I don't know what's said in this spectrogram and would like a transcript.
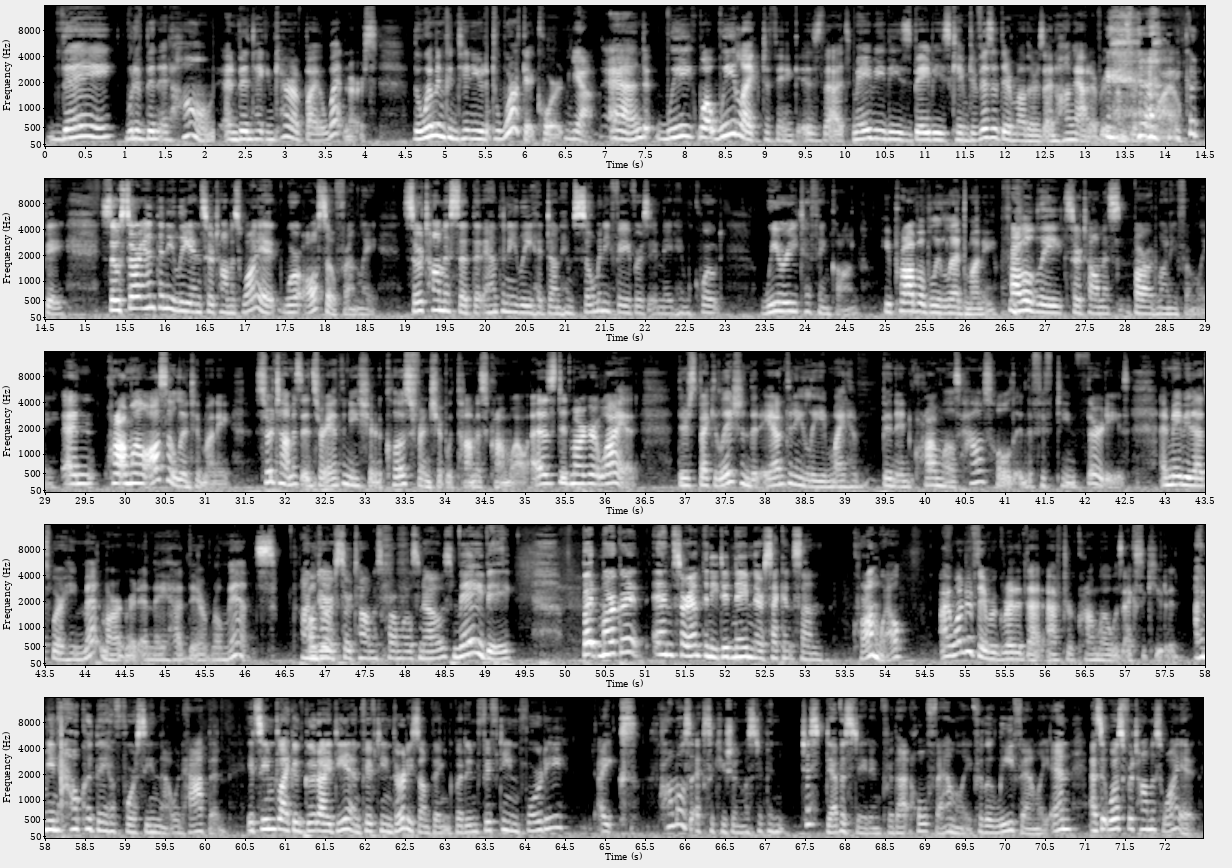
They would have been at home and been taken care of by a wet nurse the women continued to work at court. Yeah. And we what we like to think is that maybe these babies came to visit their mothers and hung out every once in a while. it could be. So Sir Anthony Lee and Sir Thomas Wyatt were also friendly. Sir Thomas said that Anthony Lee had done him so many favors it made him quote weary to think on. He probably lent money. Probably Sir Thomas borrowed money from Lee. And Cromwell also lent him money. Sir Thomas and Sir Anthony shared a close friendship with Thomas Cromwell, as did Margaret Wyatt. There's speculation that Anthony Lee might have been in Cromwell's household in the 1530s, and maybe that's where he met Margaret and they had their romance. Under Although, Sir Thomas Cromwell's nose? Maybe. But Margaret and Sir Anthony did name their second son Cromwell. I wonder if they regretted that after Cromwell was executed. I mean, how could they have foreseen that would happen? It seemed like a good idea in 1530 something, but in 1540, yikes. Cromwell's execution must have been just devastating for that whole family, for the Lee family, and as it was for Thomas Wyatt.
